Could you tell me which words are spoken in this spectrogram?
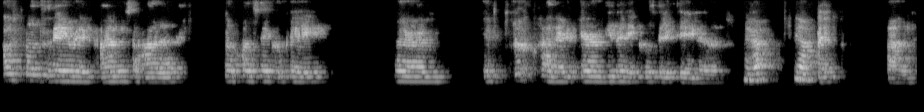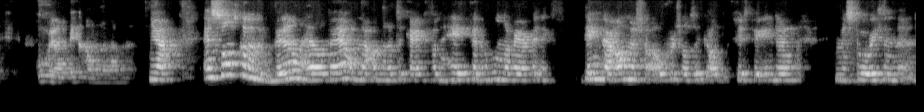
afstand te nemen, even adem te halen. Dan gewoon te denken, oké, okay, um, even teruggaan naar de kern, wie ben ik, wat wil ik delen. Ja, ja. En hoe help ik anderen? Ja, en soms kan het ook wel helpen hè, om naar anderen te kijken van hé, hey, ik heb een onderwerp en ik denk daar anders over. Zoals ik al gisteren in de, mijn stories een, een,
